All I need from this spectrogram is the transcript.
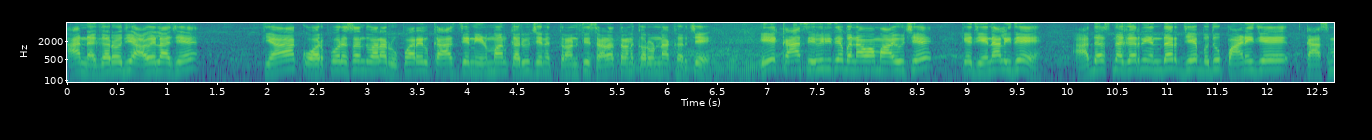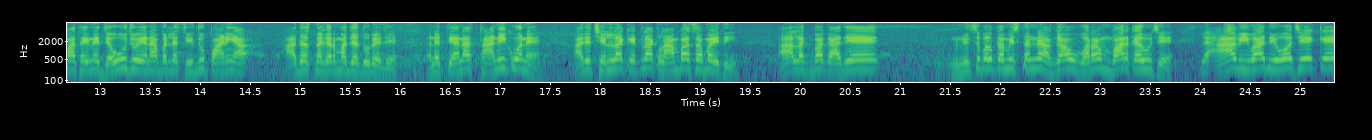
આ નગરો જે આવેલા છે ત્યાં કોર્પોરેશન દ્વારા રૂપારેલ કાચ જે નિર્માણ કર્યું છે ને ત્રણથી સાડા ત્રણ કરોડના ખર્ચે, એ કાચ એવી રીતે બનાવવામાં આવ્યું છે કે જેના લીધે આદર્શનગરની અંદર જે બધું પાણી જે કાચમાં થઈને જવું જોઈએ એના બદલે સીધું પાણી આદર્શનગરમાં જતું રહે છે. અને ત્યાંના સ્થાનિકોને આજે છેલ્લા કેટલાક લાંબા સમયથી આ લગભગ આજે મ્યુનિસિપલ કમિશનરને અગાઉ વારંવાર કહ્યું છે. એટલે આ વિવાદ એવો છે કે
